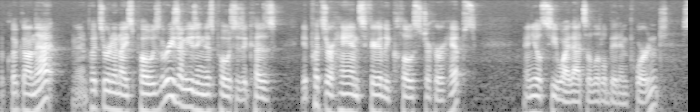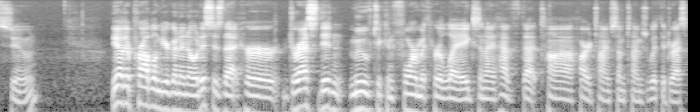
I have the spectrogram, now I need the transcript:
So click on that and it puts her in a nice pose. The reason I'm using this pose is because it puts her hands fairly close to her hips, and you'll see why that's a little bit important soon. The other problem you're going to notice is that her dress didn't move to conform with her legs, and I have that hard time sometimes with the dress.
